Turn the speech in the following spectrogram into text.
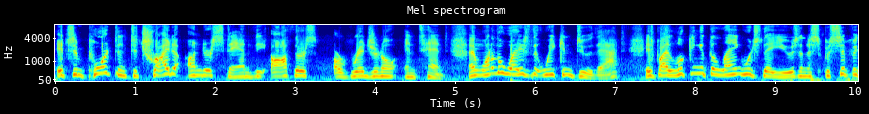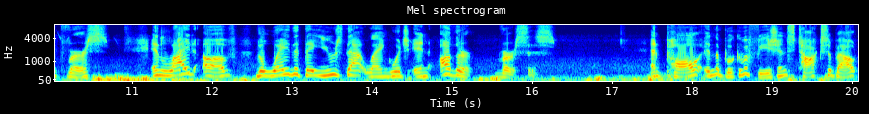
it's important to try to understand the author's original intent. And one of the ways that we can do that is by looking at the language they use in a specific verse in light of the way that they use that language in other verses. And Paul in the book of Ephesians talks about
